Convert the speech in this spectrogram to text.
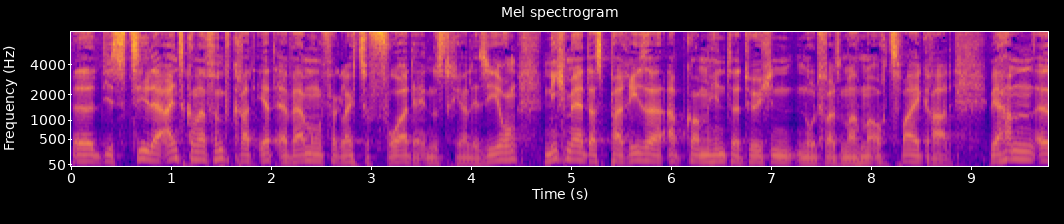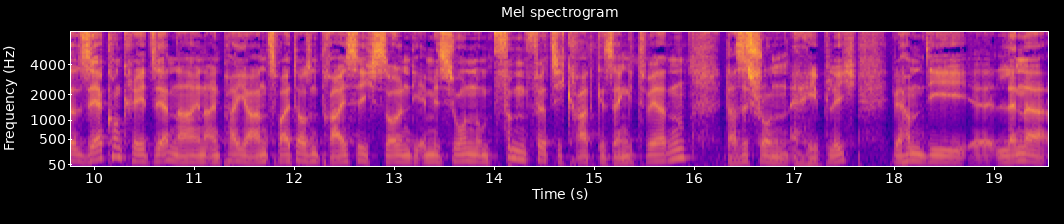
äh, dieses Ziel der 1,5 Grad Erderwärmung im Vergleich zu vor der Industrialisierung. Nicht mehr das Pariser Abkommen Hintertürchen, notfalls machen wir auch zwei Grad. Wir haben äh, sehr konkret, sehr nah in ein paar Jahren, 2030 sollen die Emissionen um 45 Grad gesenkt werden. Das ist schon erheblich. Wir haben die äh, Länder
